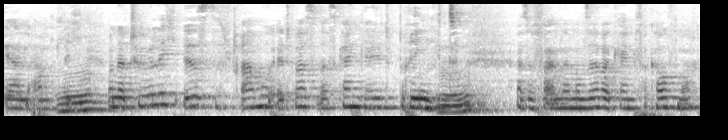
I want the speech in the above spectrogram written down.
ehrenamtlich. Mhm. Und natürlich ist das Stramo etwas, was kein Geld bringt. Mhm. Also vor allem, wenn man selber keinen Verkauf macht.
